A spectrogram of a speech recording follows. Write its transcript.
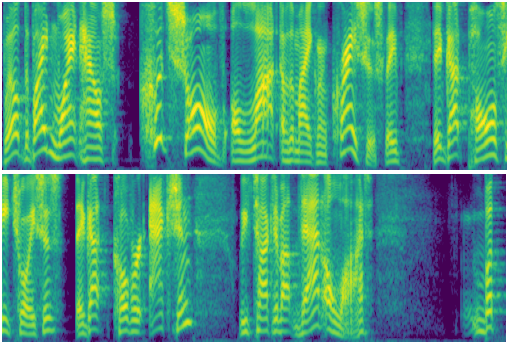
well, the Biden White House could solve a lot of the migrant crisis. They've they've got policy choices, they've got covert action. We've talked about that a lot. But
